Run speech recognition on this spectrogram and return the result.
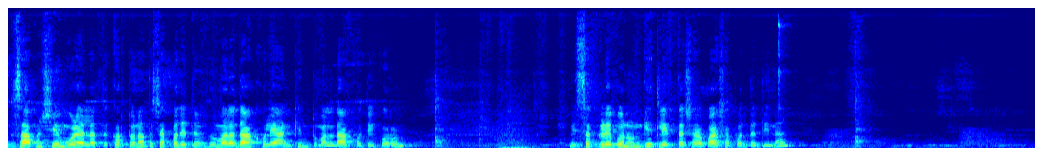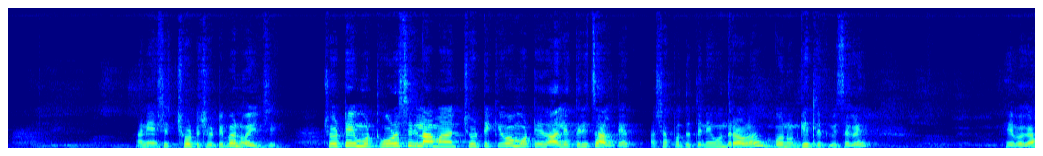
जसं आपण शेंगोळ्याला करतो ना तशा पद्धतीने तुम्हाला दाखवले आणखीन तुम्हाला दाखवते करून. मी सगळे बनवून घेतले तशा अशा पद्धतीनं. आणि असे छोटे छोटे बनवायचे. छोटे मो थोडेसे लांब छोटे किंवा मोठे आले तरी चालतात. अशा पद्धतीने उंदरावळं बनवून घेतलेत मी सगळे. हे बघा.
